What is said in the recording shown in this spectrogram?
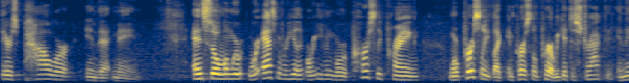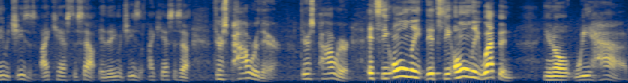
There's power in that name. And so when we're, we're asking for healing, or even when we're personally praying, when we're personally, like in personal prayer, we get distracted. In the name of Jesus, I cast this out. In the name of Jesus, I cast this out. There's power there. There's power. It's the only, it's the only weapon, you know, we have.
